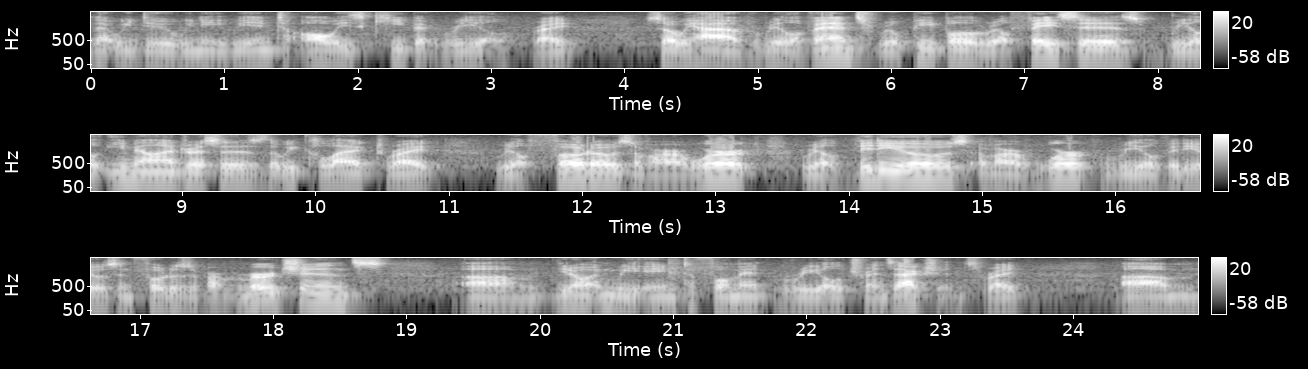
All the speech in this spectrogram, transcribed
that we do. We need we aim to always keep it real, right? So we have real events, real people, real faces, real email addresses that we collect, right? Real photos of our work, real videos of our work, real videos and photos of our merchants, um, you know, and we aim to foment real transactions, right? Um,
